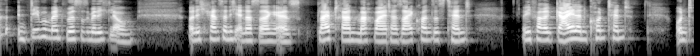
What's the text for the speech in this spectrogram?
In dem Moment wirst du es mir nicht glauben. Und ich kann es ja nicht anders sagen als bleib dran, mach weiter, sei konsistent, liefere geilen Content und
